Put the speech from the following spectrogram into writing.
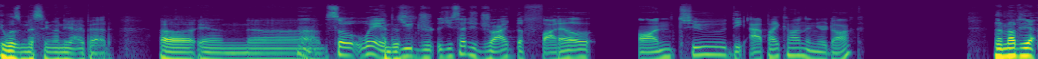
it was missing on the iPad. Uh, and uh, Huh. So wait, and this- you dr- you said you dragged the file onto the app icon in your dock? no, not yet.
